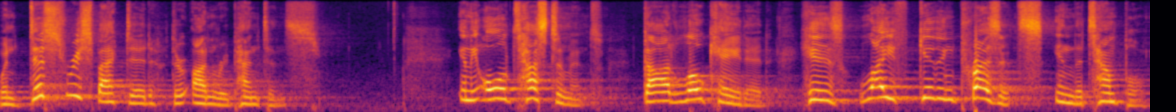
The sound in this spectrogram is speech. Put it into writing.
when disrespected through unrepentance. In the Old Testament, God located his life giving presence in the temple.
